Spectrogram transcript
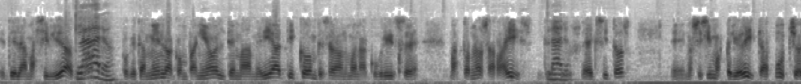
de la masividad, claro. porque también lo acompañó el tema mediático, empezaron bueno, a cubrirse más torneos a raíz de sus éxitos eh, nos hicimos periodistas mucho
